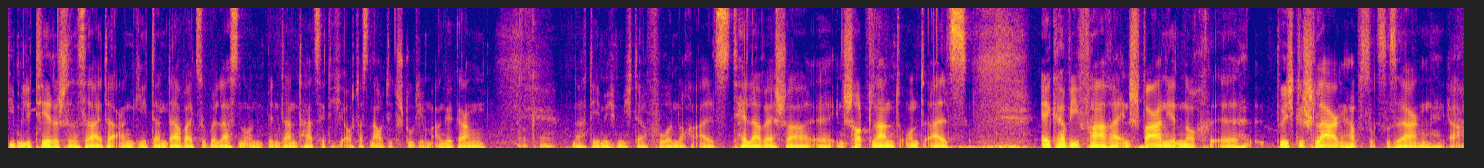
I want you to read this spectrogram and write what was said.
die militärische Seite angeht, dann dabei zu belassen und bin dann tatsächlich auch das Nautikstudium angegangen, okay. nachdem ich mich davor noch als Tellerwäscher äh, in Schottland und als Lkw-Fahrer in Spanien noch äh, durchgeschlagen habe sozusagen. Ja,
